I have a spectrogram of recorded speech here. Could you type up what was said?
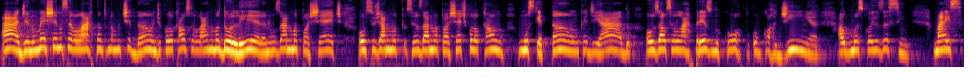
ah, de não mexer no celular tanto na multidão, de colocar o celular numa doleira, não usar numa pochete, ou se usar numa, se usar numa pochete, colocar um, um mosquetão, um cadeado, ou usar o celular preso no corpo com cordinha, algumas coisas assim. Mas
